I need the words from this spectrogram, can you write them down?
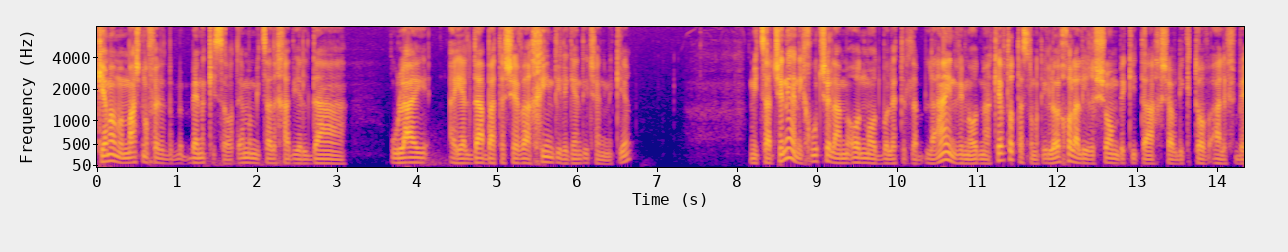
כי אמה ממש נופלת בין הכיסאות. אמה מצד אחד ילדה, אולי הילדה בת השבע הכי אינטליגנטית שאני מכיר. מצד שני, הנכות שלה מאוד מאוד בולטת לעין והיא מאוד מעכבת אותה, זאת אומרת, היא לא יכולה לרשום בכיתה עכשיו לכתוב א', ב',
